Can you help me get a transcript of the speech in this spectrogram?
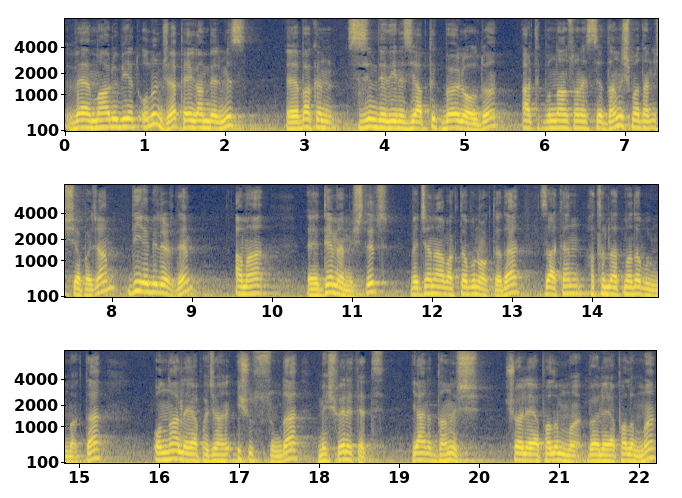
Ve mağlubiyet olunca Peygamberimiz e, bakın sizin dediğinizi yaptık böyle oldu. Artık bundan sonra size danışmadan iş yapacağım diyebilirdi. Ama e, dememiştir. Ve Cenab-ı Hak da bu noktada zaten hatırlatmada bulunmakta. Onlarla yapacağın iş hususunda meşveret et. Yani danış. Şöyle yapalım mı, böyle yapalım mı?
